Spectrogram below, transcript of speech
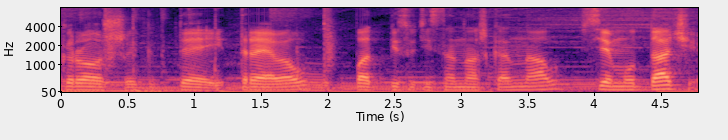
Крошик Day Travel. Подписывайтесь на наш канал. Всем удачи!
